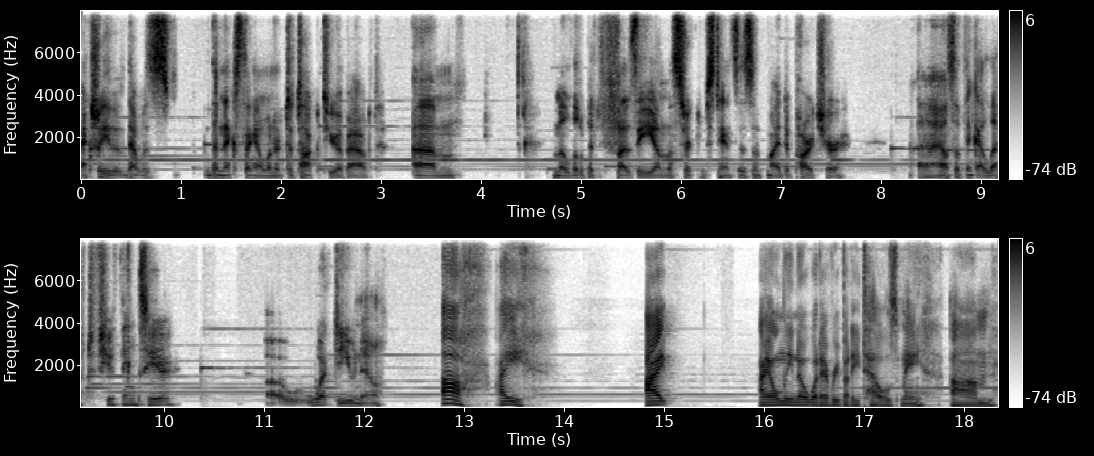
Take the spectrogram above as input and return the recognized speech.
Actually, that was the next thing I wanted to talk to you about. Um, I'm a little bit fuzzy on the circumstances of my departure. Uh, I also think I left a few things here. Uh, what do you know? Oh, I, I, I only know what everybody tells me. Um,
